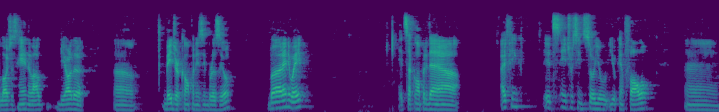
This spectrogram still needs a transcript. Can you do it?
Lojas Renner, the other major companies in Brazil. But anyway, it's a company that uh, I think it's interesting, so you you can follow. Um,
